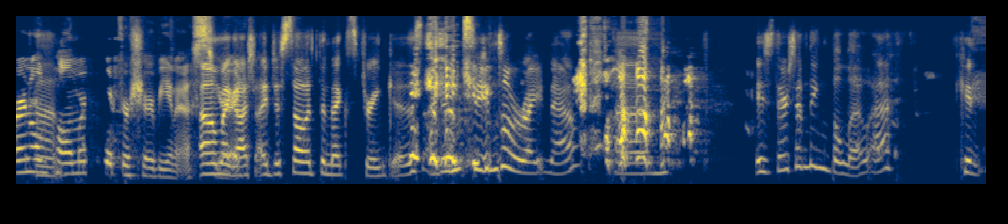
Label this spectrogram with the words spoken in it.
Arnold Um, Palmer would for sure be an S. Oh my gosh, I just saw what the next drink is. I didn't see until right now. Um, is there something below F? Can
